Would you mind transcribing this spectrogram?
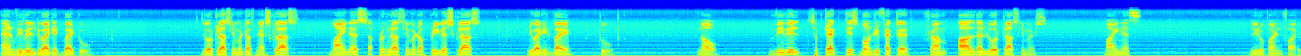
and we will divide it by 2 lower class limit of next class minus upper class limit of previous class divided by 2 now we will subtract this boundary factor from all the lower class limits. Minus 0.5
